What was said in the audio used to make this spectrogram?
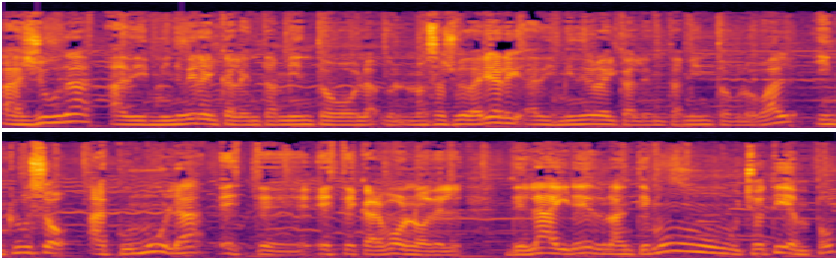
ayuda a disminuir el calentamiento nos ayudaría a disminuir el calentamiento global incluso acumula este, este carbono del, del aire durante mucho tiempo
